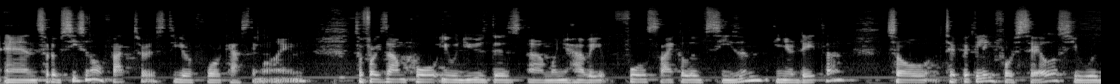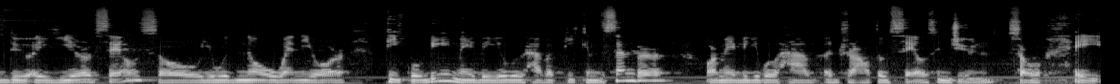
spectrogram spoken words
and sort of seasonal factors to your forecasting line. So, for example, you would use this um, when you have a full cycle of season in your data. So, typically for sales, you would do a year of sales. So, you would know when your peak will be. Maybe you will have a peak in December or maybe you will have a drought of sales in June. So a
